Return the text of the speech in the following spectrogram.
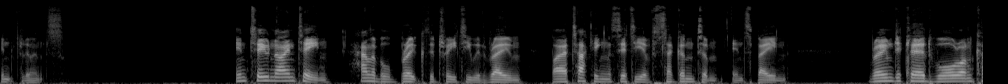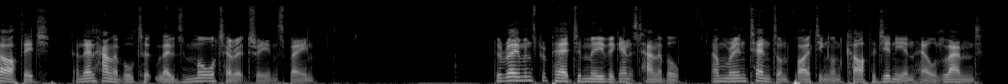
influence. In 219, Hannibal broke the treaty with Rome by attacking the city of Saguntum in Spain. Rome declared war on Carthage, and then Hannibal took loads more territory in Spain. The Romans prepared to move against Hannibal and were intent on fighting on Carthaginian held land,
